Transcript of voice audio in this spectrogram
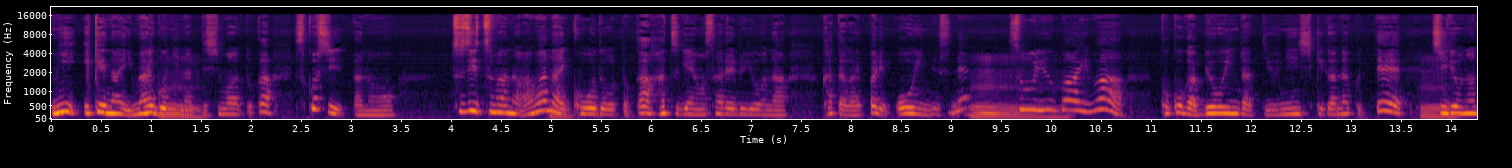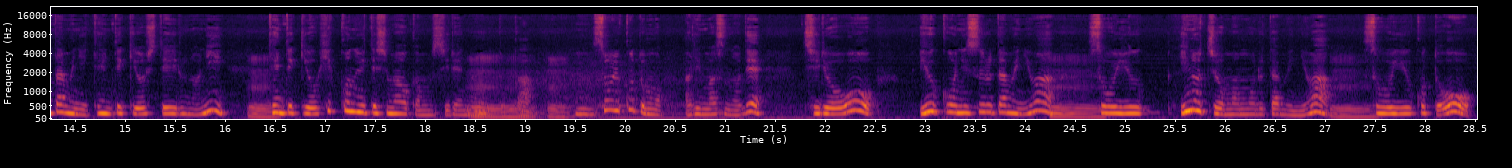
に行けない迷子になってしまうとか、少しあの辻褄の合わない行動とか発言をされるような方がやっぱり多いんですね。うん。そういう場合はここが病院だっていう認識がなくてうん。治療のために点滴をしているのにうん。点滴を引っこ抜いてしまうかもしれないとか、うんうんそういうこともありますので治療を有効にするためにはうん。そういう命を守るためにはうん。そういうことを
